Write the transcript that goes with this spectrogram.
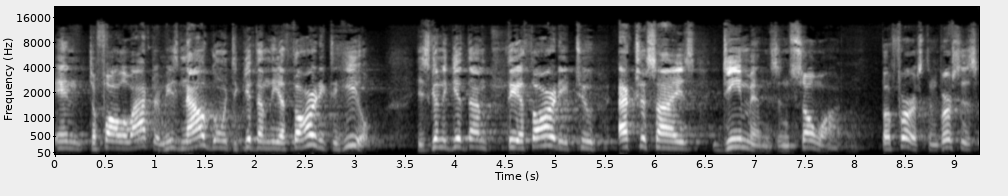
in to follow after him, he's now going to give them the authority to heal. He's going to give them the authority to exorcise demons and so on. But first, in verses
